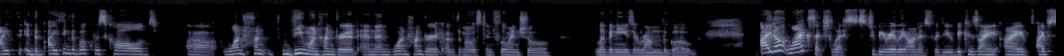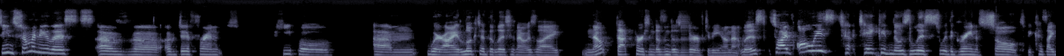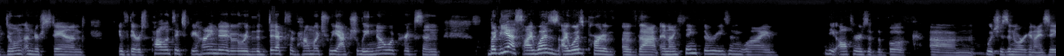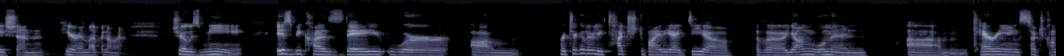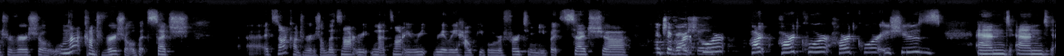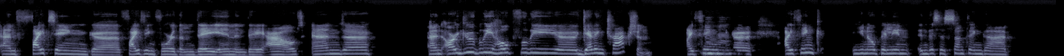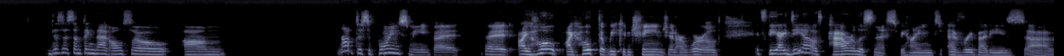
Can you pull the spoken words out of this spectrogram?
i th- the, i think the book was called uh 100 the 100 and then 100 of the most influential lebanese around the globe i don't like such lists to be really honest with you because i i've i've seen so many lists of uh, of different people um where i looked at the list and i was like nope, that person doesn't deserve to be on that list. So I've always t- taken those lists with a grain of salt because I don't understand if there's politics behind it or the depth of how much we actually know a person. But yes, I was I was part of, of that. And I think the reason why the authors of the book, um, which is an organization here in Lebanon, chose me is because they were um, particularly touched by the idea of a young woman um, carrying such controversial, well, not controversial, but such. Uh, it's not controversial. That's not re- that's not re- really how people refer to me, but such uh, controversial, hardcore, hard, hardcore, hardcore issues, and and and fighting uh, fighting for them day in and day out, and uh, and arguably, hopefully, uh, getting traction. I think mm-hmm. uh, I think you know, Pelin, and this is something that this is something that also um, not disappoints me, but but I hope I hope that we can change in our world. It's the idea of powerlessness behind everybody's uh,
